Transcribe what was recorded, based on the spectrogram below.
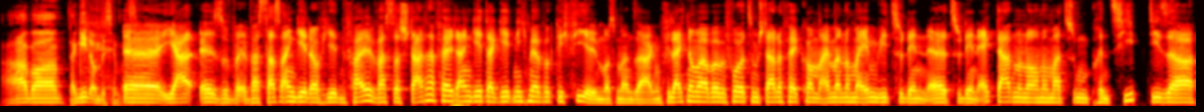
aber da geht auch ein bisschen was. Äh, ja, also was das angeht, auf jeden Fall. Was das Starterfeld angeht, da geht nicht mehr wirklich viel, muss man sagen. Vielleicht nochmal, aber bevor wir zum Starterfeld kommen, einmal nochmal irgendwie zu den, äh, zu den Eckdaten und auch nochmal zum Prinzip dieser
